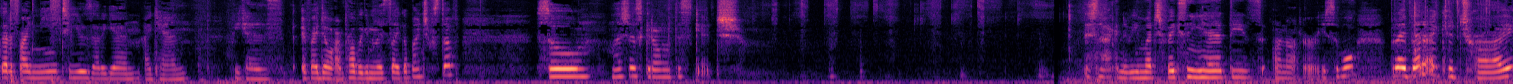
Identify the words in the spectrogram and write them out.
that if I need to use that again, I can. Because if I don't, I'm probably going to miss like a bunch of stuff. So let's just get on with the sketch. There's not going to be much fixing it. These are not erasable, but I bet I could try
